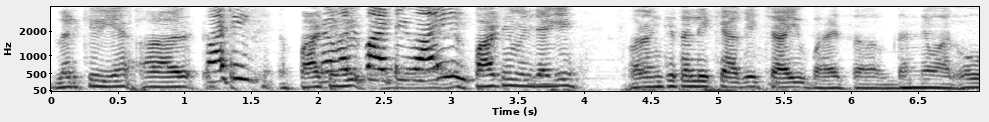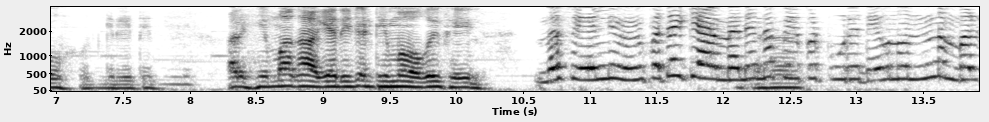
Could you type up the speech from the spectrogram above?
लड़की हुई है और पार्टी। पार्टी डबल पार्टी भाई। पार्टी मिल जाएगी। और अंकिता लेके आ गई चाय। भाई साहब धन्यवाद। ओह ग्रेट और हिमा का आ गया रिज़ल्ट हिमा हो गई फेल। मैं फेल नहीं हुई पता है क्या है? मैंने ना हाँ। पेपर पूरे दिए उन्होंने नंबर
